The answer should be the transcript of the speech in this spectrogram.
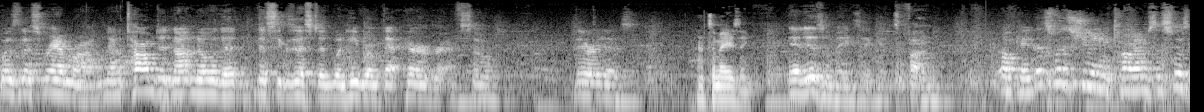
was this ramrod. Now, Tom did not know that this existed when he wrote that paragraph, so there it is. That's amazing. It is amazing. It's fun. Okay, this was Shooting Times. This was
